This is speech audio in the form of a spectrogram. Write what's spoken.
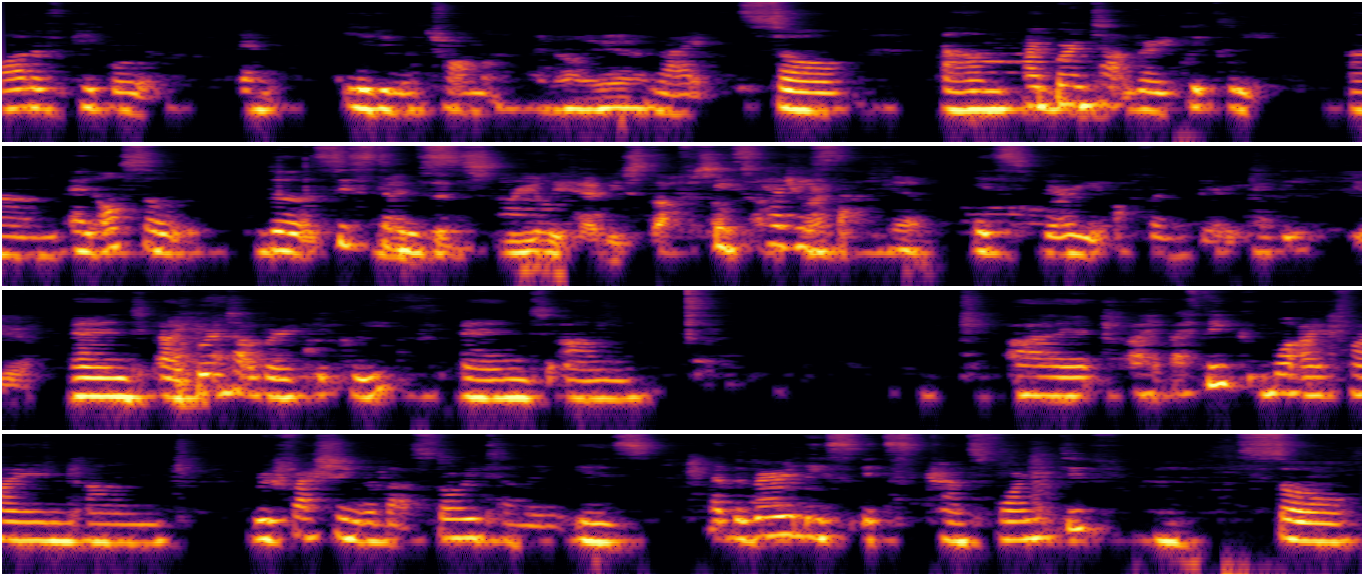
lot of people and living with trauma. I know. Yeah. right? So um, I burnt out very quickly, um, and also the systems. It's, really heavy stuff. Sometimes, It's heavy right? stuff. Yeah. It's very often very heavy. Yeah. And I burnt out very quickly, and um, I, I I think what I find um, refreshing about storytelling is at the very least it's transformative. Mm. So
